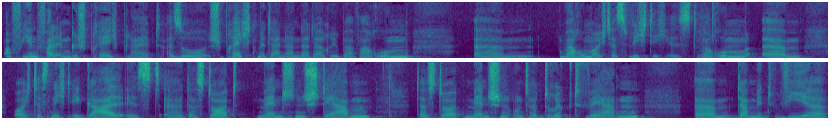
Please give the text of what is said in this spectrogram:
auf jeden Fall im Gespräch bleibt. Also sprecht miteinander darüber, warum, ähm, warum euch das wichtig ist, warum ähm, euch das nicht egal ist, äh, dass dort Menschen sterben, dass dort Menschen unterdrückt werden, ähm, damit wir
